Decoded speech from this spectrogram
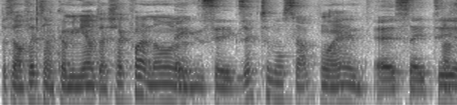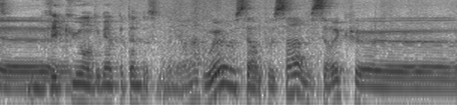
Parce qu'en fait, c'est un coming out à chaque fois, non le- Ex- C'est exactement ça. Ouais, Euh, ça a été. enfin, euh, vécu en tout cas peut-être de cette manière-là. Ouais, ouais, c'est un peu ça. Mais c'est vrai que. euh,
